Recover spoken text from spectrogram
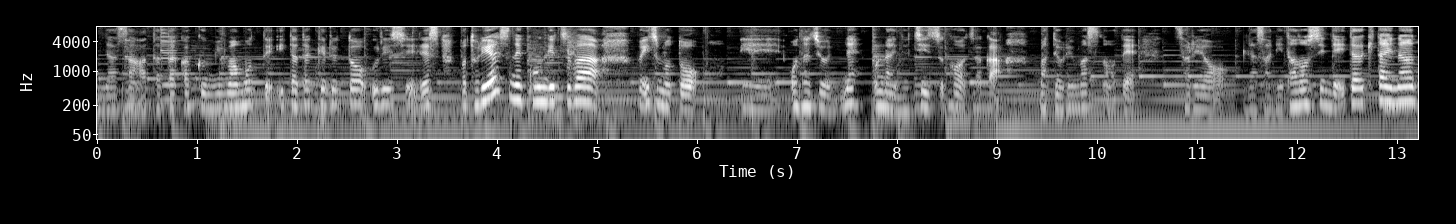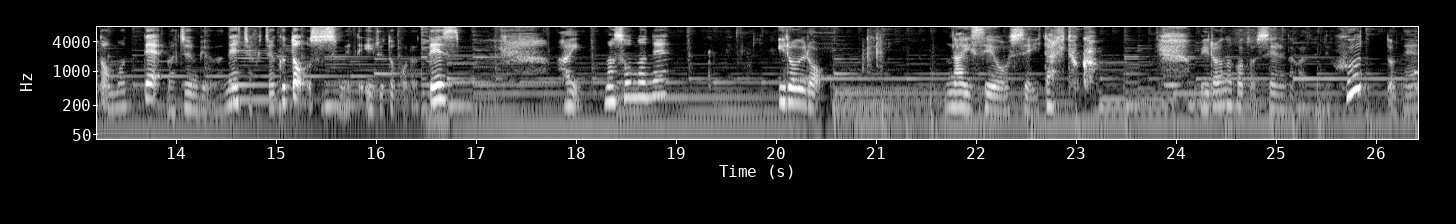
皆さん温かく見守っていただけると嬉しいです、まあ、とりあえずね今月はいつもと、同じようにねオンラインのチーズ講座が待っておりますのでそれを皆さんに楽しんでいただきたいなと思って、まあ、準備をね着々と進めているところです。はい。まあそんなねいろいろ内省をしていたりとか いろんなことをしている中でねふっとね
